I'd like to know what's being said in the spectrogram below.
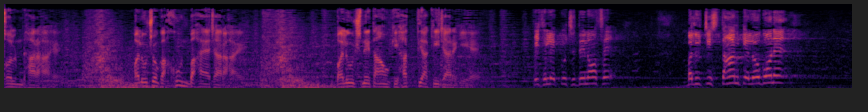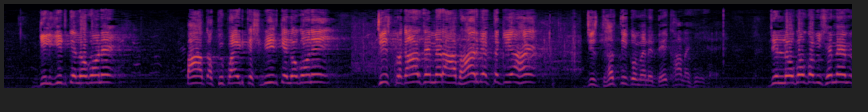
जुल्म ढा रहा है। बलूचों का खून बहाया जा रहा है। बलूच नेताओं की हत्या की जा रही है। पिछले कुछ दिनों से बलूचिस्तान के लोगों ने गिलगिट के लोगों ने, पाक ऑक्यूपाइड कश्मीर के लोगों ने जिस प्रकार से मेरा आभार व्यक्त किया है, जिस धरती को मैंने देखा नहीं है, जिन लोगों को विषय में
